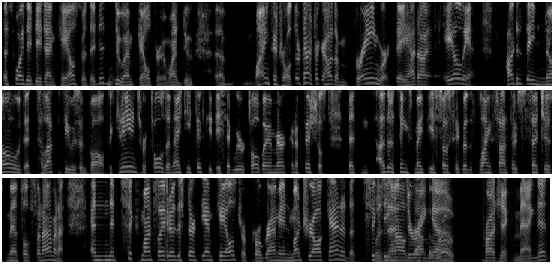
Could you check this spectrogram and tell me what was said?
That's why they did mk ultra. They didn't do mk ultra. They wanted to do uh, mind control. They're trying to figure out how the brain worked they had an alien how did they know that telepathy was involved? The Canadians were told in 1950, they said we were told by American officials that other things might be associated with the flying saucers, such as mental phenomena. And then six months later, they start the MK Ultra program in Montreal, Canada, 60 miles during down the road. Uh, Project Magnet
